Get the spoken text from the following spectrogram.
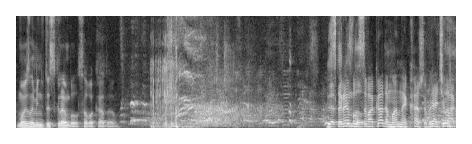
Мой знаменитый скрэмбл с авокадо. Скрэмбл с авокадо, манная каша. Бля, чувак,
